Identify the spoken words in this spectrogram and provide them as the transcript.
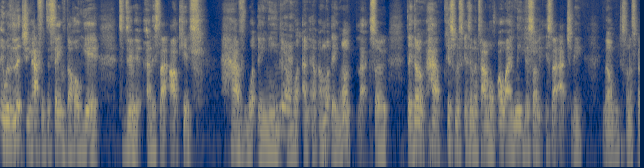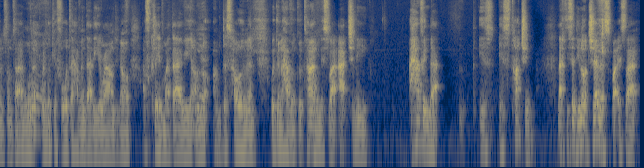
it was literally having to save the whole year to do it, and it's like our kids have what they need Yeah. and what and, and, what they want. Like so, they don't have Christmas isn't a time of oh I need this on. It's like actually. You know, we just want to spend some time. We're, Yeah. we're looking forward to having daddy around. You know, I've cleared my diary. I'm Yeah. not. I'm just home, and we're gonna have a good time. And it's like actually having that is is touching. Like you said, you're not jealous, but it's like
